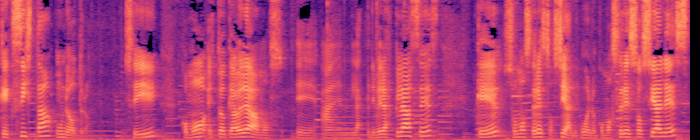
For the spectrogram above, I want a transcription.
que exista un otro. ¿sí? Como esto que hablábamos eh, en las primeras clases, que somos seres sociales. Bueno, como seres sociales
